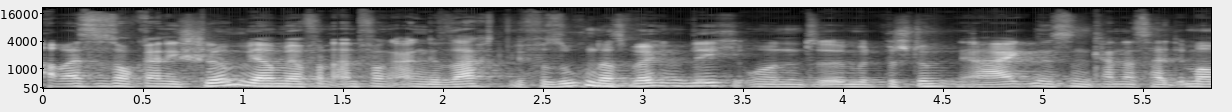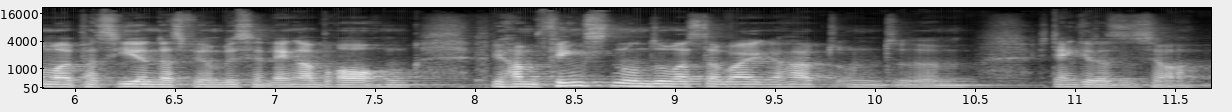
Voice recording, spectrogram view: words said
Aber es ist auch gar nicht schlimm. Wir haben ja von Anfang an gesagt, wir versuchen das wöchentlich und äh, mit bestimmten Ereignissen kann das halt immer mal passieren, dass wir ein bisschen länger brauchen. Wir haben Pfingsten und sowas dabei gehabt und ähm, ich denke, das ist ja,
